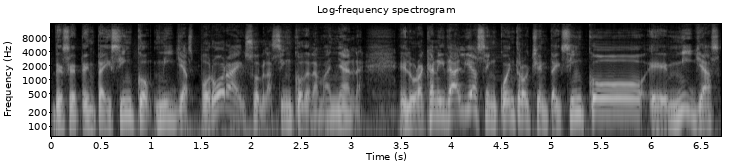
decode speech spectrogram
de 75 millas por hora, eso de las 5 de la mañana. El huracán Idalia se encuentra a 85 eh, millas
